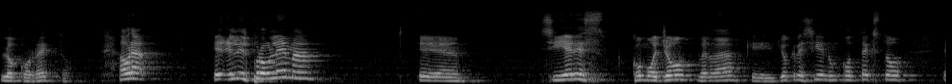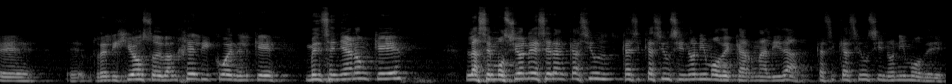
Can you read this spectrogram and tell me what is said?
lo correcto. Ahora, el, problema, eh, si eres como yo, ¿verdad? Que yo crecí en un contexto eh, eh, religioso, evangélico, en el que me enseñaron que las emociones eran casi un, casi, casi un sinónimo de carnalidad, casi casi un sinónimo de,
